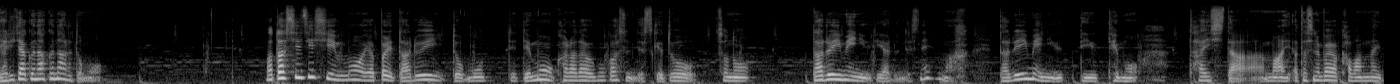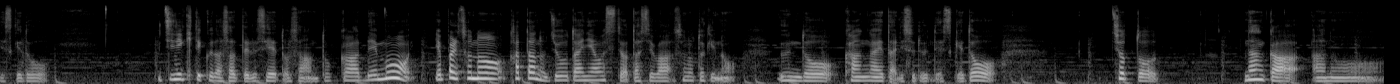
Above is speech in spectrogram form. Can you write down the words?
やりたくなくなると思う。私自身もやっぱりだるいと思ってても体を動かすんですけどそのだるいメニューでやるんですね。まあだるいメニューって言っても大したまあ私の場合は変わんないですけどうちに来てくださってる生徒さんとかでもやっぱりその方の状態に合わせて私はその時の運動を考えたりするんですけどちょっとなんかあの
